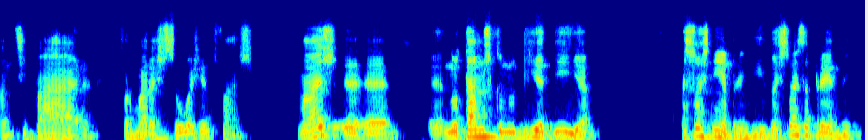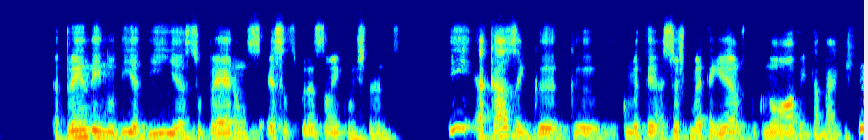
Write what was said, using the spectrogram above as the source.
antecipar, formar as pessoas, a gente faz. Mas uh, uh, notamos que no dia a dia as pessoas têm aprendido, as pessoas aprendem, aprendem no dia a dia, superam-se, essa superação é constante. E há casos em que, que cometem, as pessoas cometem erros porque não ouvem também,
